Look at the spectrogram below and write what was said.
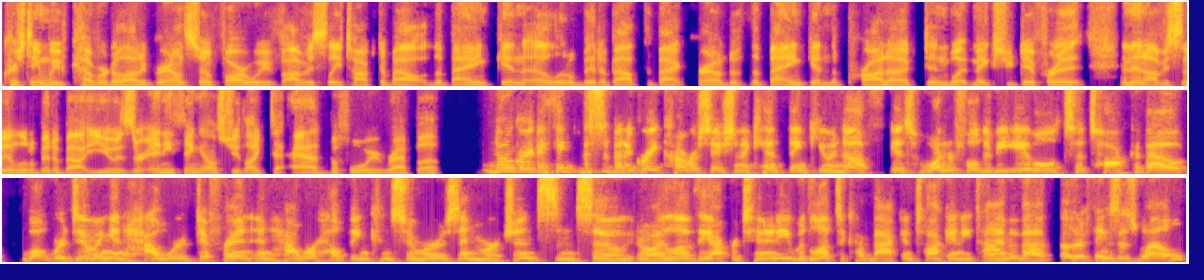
Christine, we've covered a lot of ground so far. We've obviously talked about the bank and a little bit about the background of the bank and the product and what makes you different. And then obviously a little bit about you. Is there anything else you'd like to add before we wrap up? No, Greg, I think this has been a great conversation. I can't thank you enough. It's wonderful to be able to talk about what we're doing and how we're different and how we're helping consumers and merchants. And so, you know, I love the opportunity. Would love to come back and talk anytime about other things as well.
